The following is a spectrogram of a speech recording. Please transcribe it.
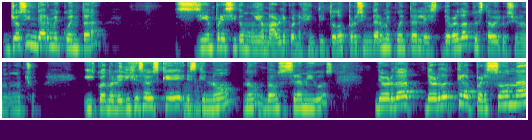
yo sin darme cuenta, siempre he sido muy amable con la gente y todo, pero sin darme cuenta, les, de verdad lo estaba ilusionando mucho. Y cuando le dije, ¿sabes qué? Es que no, ¿no? Vamos a ser amigos. De verdad, de verdad que la persona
